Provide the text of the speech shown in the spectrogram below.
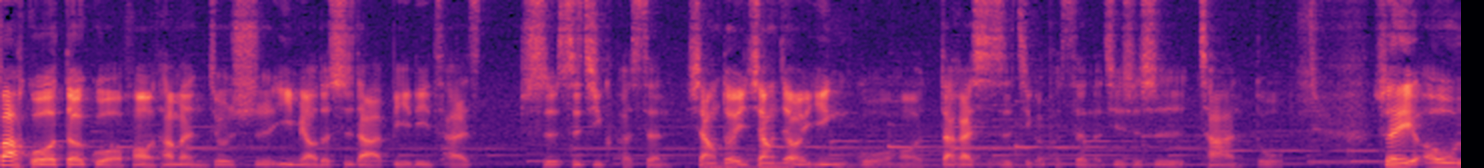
法国、德国哈，他们就是疫苗的施打比例才十十几个 percent，相对相较于英国哈，大概四十几个 percent 的，其实是差很多。所以欧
